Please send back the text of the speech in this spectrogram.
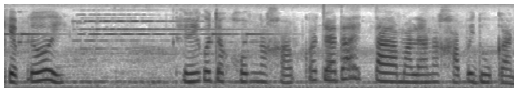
เก็บเลย ทีนี้ก็จะครบนะครับ ก็จะได้ตามมาแล้วนะครับ ไปดูกัน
